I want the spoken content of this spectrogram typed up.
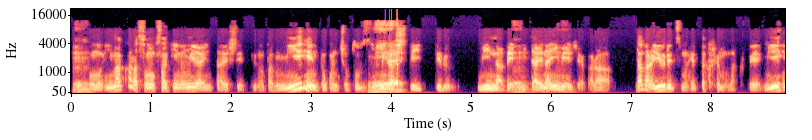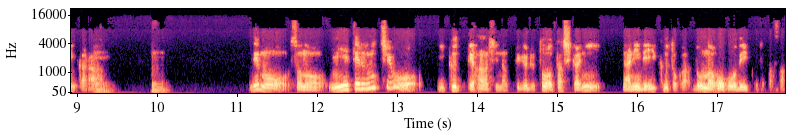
うんその今からその先の未来に対してっていうのは多分見えへんとこにちょっとずつ見出していってる。みんなで、うんみたいなイメージやから、だから優劣も減ったくれもなくて見えへんから、でも、その、見えてる道を行くって話になってくると、確かに何で行くとか、どんな方法で行くとかさ、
